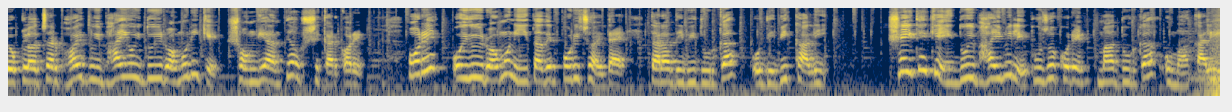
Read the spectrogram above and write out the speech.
লোকলজ্জার ভয় দুই ভাই ওই দুই রমণীকে সঙ্গে আনতে অস্বীকার করে পরে ওই দুই রমণী তাদের পরিচয় দেয়। তারা দেবী দুর্গা ও দেবী কালী। সেই থেকেই দুই ভাই মিলে পুজো করেন মা দুর্গা ও মা কালী।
